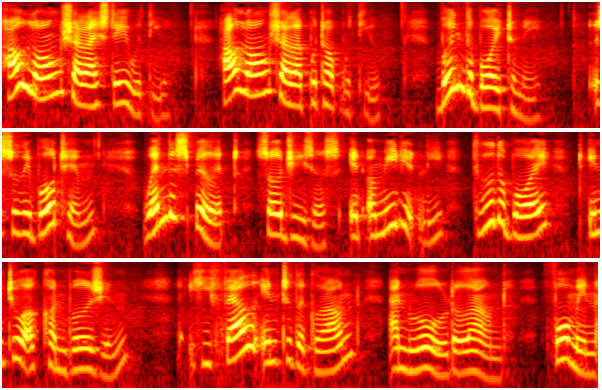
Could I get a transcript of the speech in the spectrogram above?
how long shall I stay with you? How long shall I put up with you? Bring the boy to me. So they brought him. When the spirit saw Jesus, it immediately threw the boy into a conversion. He fell into the ground and rolled around, foaming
